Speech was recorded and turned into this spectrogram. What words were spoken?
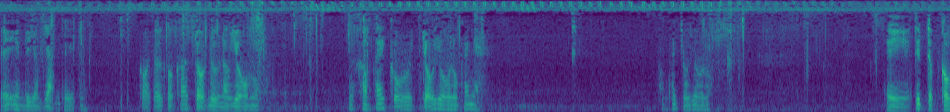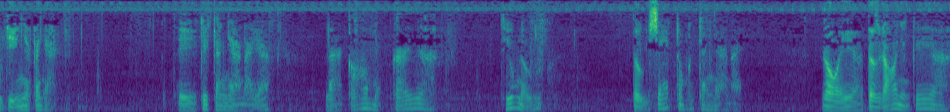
Để em đi vòng vòng thêm coi. Thử coi có chỗ đường nào vô không nha. Chứ không thấy cụ chỗ vô luôn cả nhà. Không thấy chỗ vô luôn. Thì tiếp tục câu chuyện nha cả nhà. Thì cái căn nhà này á, là có một cái à, thiếu nữ tự sát trong cái căn nhà này rồi à, từ đó những cái à,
